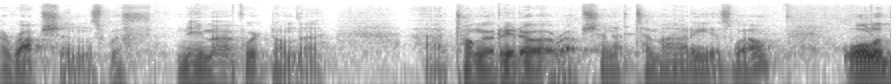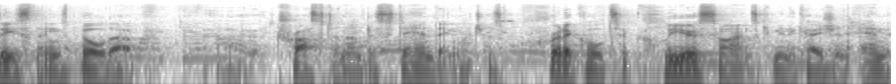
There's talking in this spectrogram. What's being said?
eruptions with NEMA, I've worked on the uh, Tongariro eruption at Te Maari as well. All of these things build up uh, trust and understanding, which is critical to clear science communication and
